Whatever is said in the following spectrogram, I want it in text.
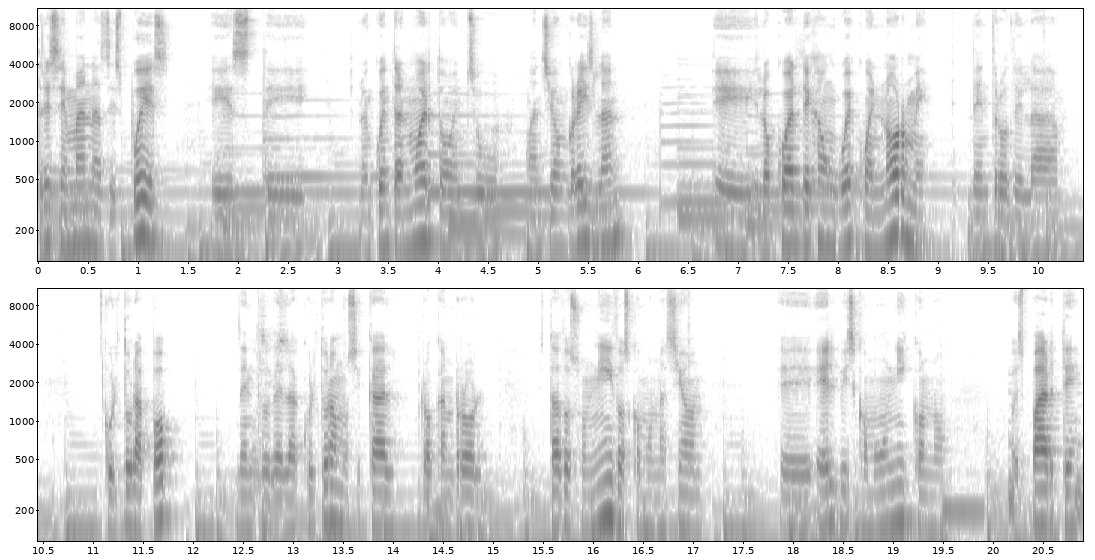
tres semanas después este, lo encuentran muerto en su mansión Graceland, eh, lo cual deja un hueco enorme dentro de la cultura pop, dentro de la cultura musical, rock and roll, Estados Unidos como nación. eh, Elvis como un ícono pues parte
